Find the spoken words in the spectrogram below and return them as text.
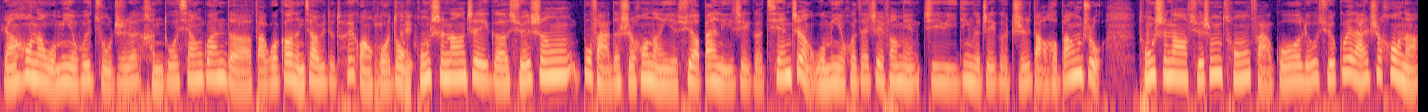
然后呢，我们也会组织很多相关的法国高等教育的推广活动。同时呢，这个学生不法的时候呢，也需要办理这个签证，我们也会在这方面给予一定的这个指导和帮助。同时呢，学生从法国留学归来之后呢，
